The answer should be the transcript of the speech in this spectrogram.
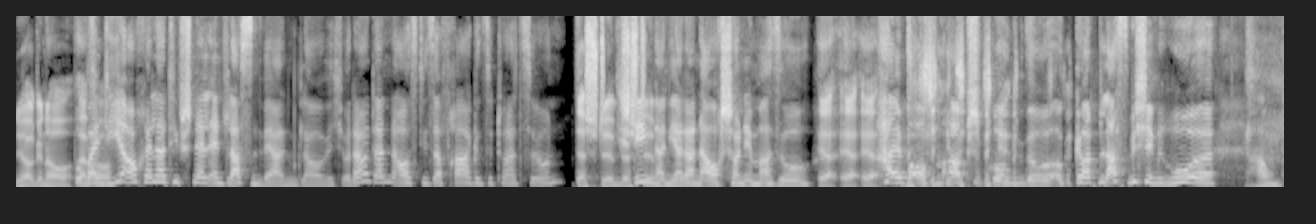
Ja, genau. Wobei Einfach, die auch relativ schnell entlassen werden, glaube ich, oder? Dann aus dieser Fragesituation. Das stimmt, die das stehen stimmt. dann ja dann auch schon immer so ja, ja, ja. halb auf dem Absprung, so, oh Gott, lass mich in Ruhe. Ja, und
